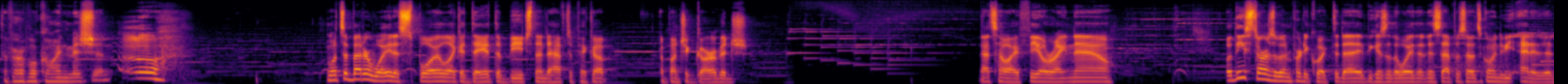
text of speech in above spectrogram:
the purple coin mission. Ugh. What's a better way to spoil like a day at the beach than to have to pick up a bunch of garbage? That's how I feel right now. But these stars have been pretty quick today because of the way that this episode's going to be edited.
